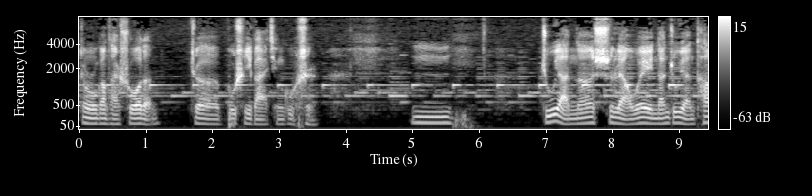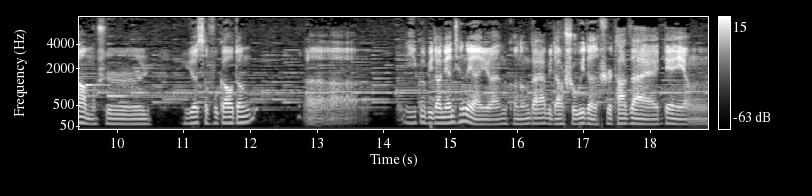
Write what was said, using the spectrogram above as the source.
正如刚才说的，这不是一个爱情故事。嗯，主演呢是两位男主演，Tom 是。约瑟夫·高登，呃，一个比较年轻的演员，可能大家比较熟悉的是他在电影，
